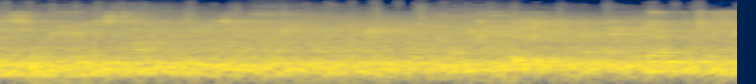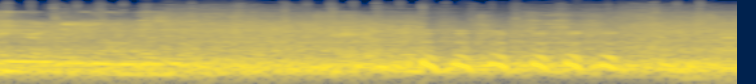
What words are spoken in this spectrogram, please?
this. We're here just talking to each other. Yeah, put your finger up, then you invisible. There you go.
